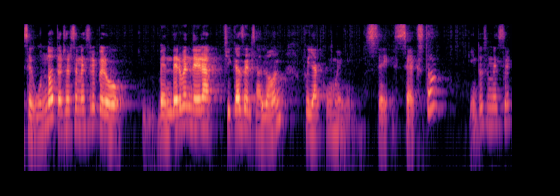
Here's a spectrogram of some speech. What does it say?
segundo, tercer semestre, pero vender, vender a chicas del salón fue ya como en se- sexto, quinto semestre,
